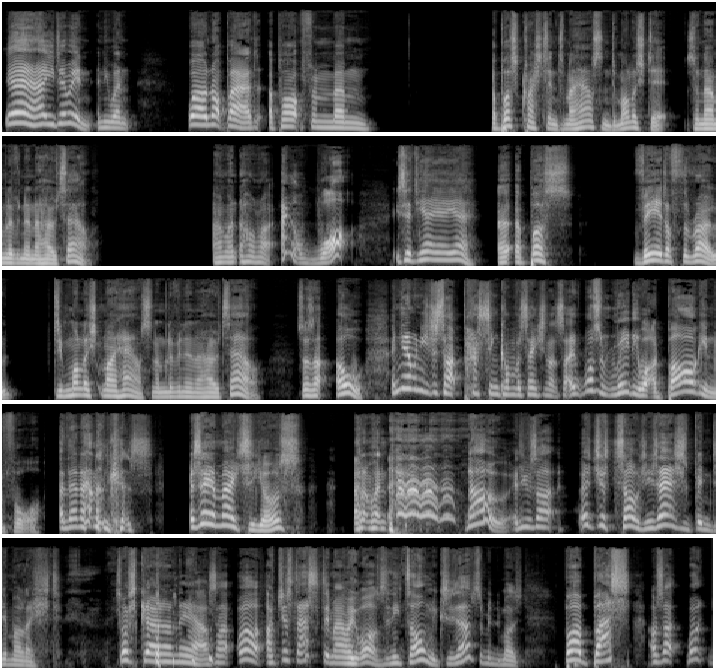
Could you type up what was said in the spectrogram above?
yeah, how are you doing? And he went, well, not bad, apart from um, a bus crashed into my house and demolished it. So now I'm living in a hotel. I went, all right, hang on, what? He said, yeah, yeah, yeah. A, a bus veered off the road, demolished my house, and I'm living in a hotel. So I was like, oh. And you know, when you just like passing conversation outside, it wasn't really what I'd bargained for. And then Alan goes, is he a mate of yours? And I went, no. And he was like, I just told you his house has been demolished. So what's going on here? I was like, well, I just asked him how he was, and he told me because his house had been demolished. A bus. I was like, what?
